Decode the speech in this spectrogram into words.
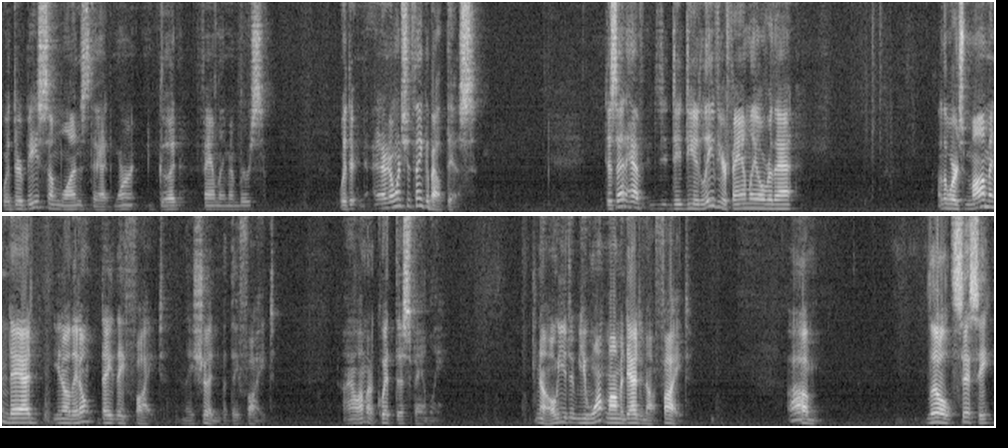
Would there be some ones that weren't good family members? There, I want you to think about this. Does that have, do you leave your family over that? In other words, mom and dad, you know, they don't, they, they fight. And they shouldn't, but they fight. Well, I'm going to quit this family. No, you, you want mom and dad to not fight. Um, little sissy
